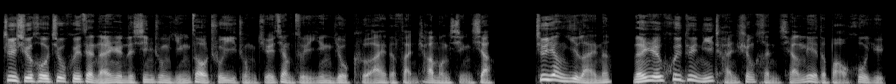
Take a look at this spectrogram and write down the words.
这时候就会在男人的心中营造出一种倔强、嘴硬又可爱的反差萌形象。这样一来呢，男人会对你产生很强烈的保护欲，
